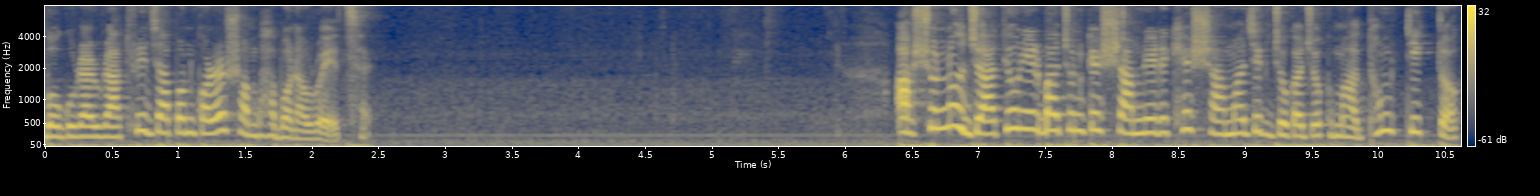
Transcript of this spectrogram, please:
বগুড়ার রাত্রি যাপন করার সম্ভাবনাও রয়েছে। আসন্ন জাতীয় নির্বাচনকে সামনে রেখে সামাজিক যোগাযোগ মাধ্যম টিকটক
